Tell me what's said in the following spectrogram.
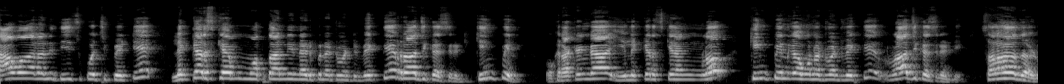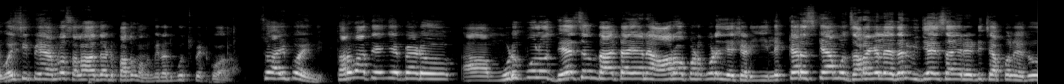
కావాలని తీసుకొచ్చి పెట్టి లిక్కర్ స్కామ్ మొత్తాన్ని నడిపినటువంటి వ్యక్తి రాజకేశ్ రెడ్డి కింగ్ పిన్. ఒక రకంగా ఈ లిక్కర్ స్కామ్లో కింగ్ పిన్గా ఉన్నటువంటి వ్యక్తి రాజకేశ్ రెడ్డి. సలహాదారుడు. వైసీపీ హయాంలో సలహాదారుడు పదం ఉంది. మీరు అది గుర్తుపెట్టుకోవాలా? సో అయిపోయింది. తర్వాత ఏం చెప్పాడు? ఆ ముడుపులు దేశం దాటాయనే ఆరోపణ కూడా చేశాడు. ఈ లిక్కర్ స్కామ్ జరగలేదని విజయసాయి రెడ్డి చెప్పలేదు.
